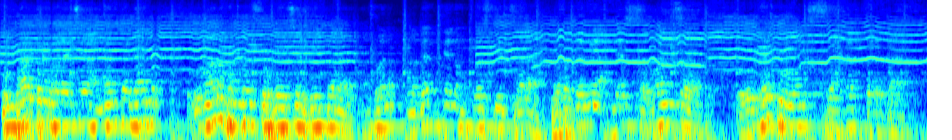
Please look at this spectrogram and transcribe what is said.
कुंभार परिवाराच्या अनंतगण ऋणानुबंध सोहळ्याचे करा. आपण अगत्यानं उपस्थित झाला. त्याबद्दल मी आपल्या सर्वांचं हृदयपूर्वक स्वागत करत आहे.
